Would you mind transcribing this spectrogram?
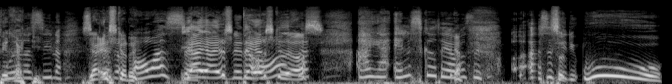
det er uden At rigtigt. sige noget, Jeg bliver elsker det. Oversat. Ja, jeg elsker- det elskede jeg oversat. Ej, jeg elskede det. Ja. Ja. Og så siger de, uh,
